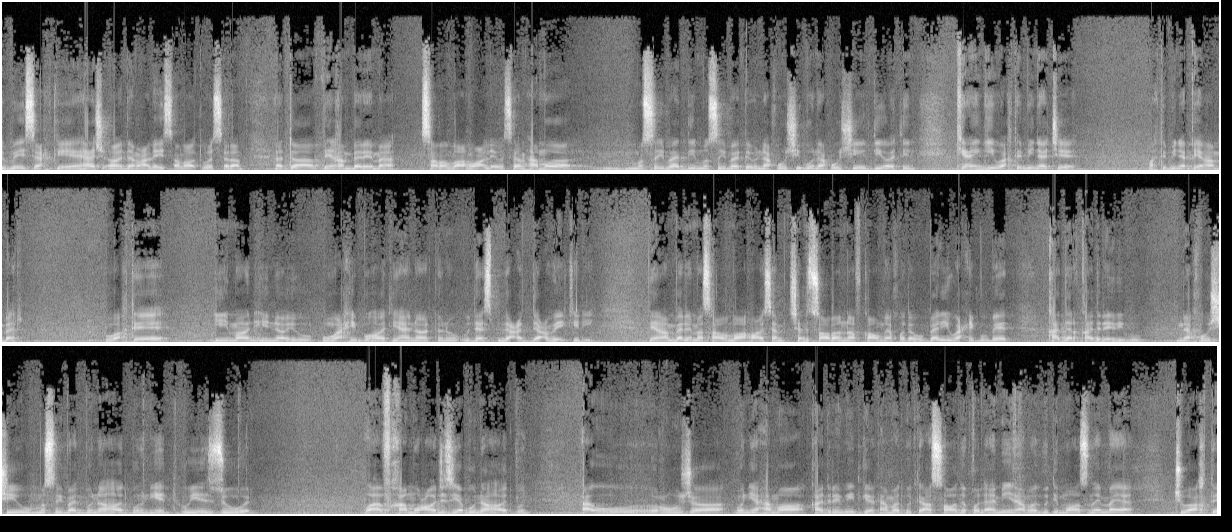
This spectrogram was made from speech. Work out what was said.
بيس احكي هش آدم عليه الصلاة والسلام. هتا پیغمبر ما صلى الله عليه وسلم هم مصيبت دي مصيبت و نخوشي بو نخوشي دياتين كانجي وقت بينا چه؟ وقت بينا پیغمبر. وقت ایمان اینایو وحی بهاتی هنارتنو و دست بده دعوه کری پیغمبر ما الله علیه وسلم چل سال نف قوم خدا بو بری وحی بو بید قدر قدر بو. نخوشی و مصیبت بو نهاد بون ید هوی زور. و افخم و عاجزیه بو نهاد بون. أو روجا ونیا هما قدر بید گرد هما گوتی صادق الامین هما گوتی مازنه میا چو وقت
